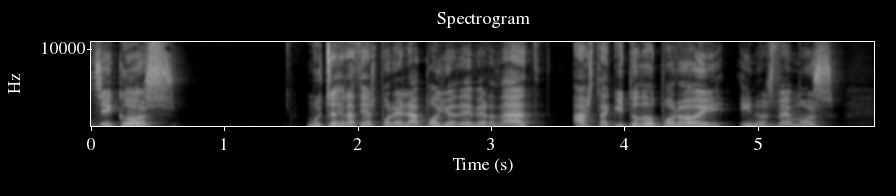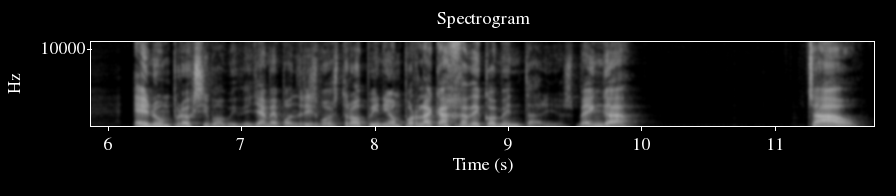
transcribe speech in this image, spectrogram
Chicos, muchas gracias por el apoyo, de verdad. Hasta aquí todo por hoy y nos vemos en un próximo vídeo. Ya me pondréis vuestra opinión por la caja de comentarios. ¡Venga! ¡Chao!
